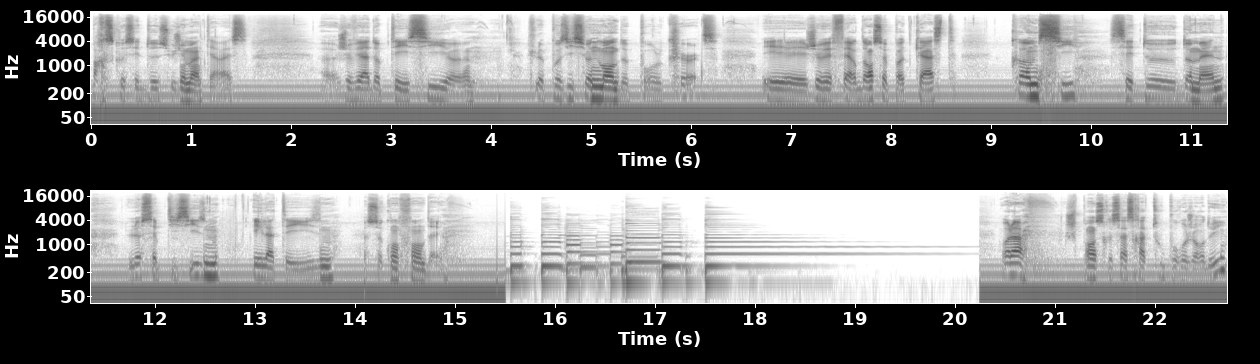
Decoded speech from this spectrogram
parce que ces deux sujets m'intéressent, euh, je vais adopter ici le positionnement de Paul Kurtz et je vais faire dans ce podcast comme si ces deux domaines, le scepticisme et l'athéisme, se confondaient. Voilà, je pense que ça sera tout pour aujourd'hui.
